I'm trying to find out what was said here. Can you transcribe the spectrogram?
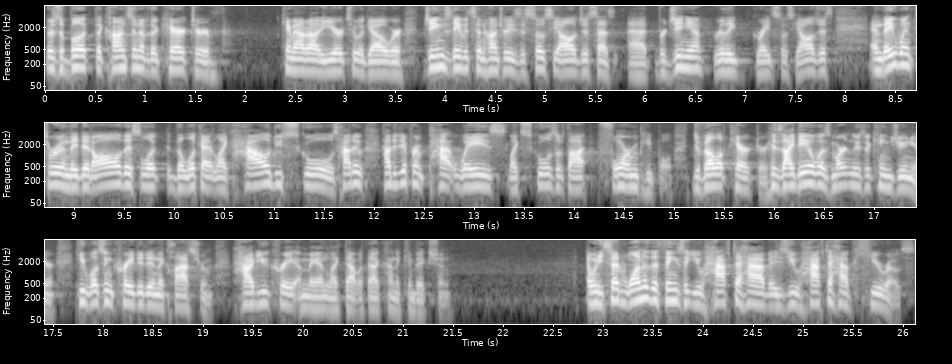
there's a book, The Content of Their Character, came out about a year or two ago, where James Davison Hunter, he's a sociologist at, at Virginia, really great sociologist, and they went through and they did all this look, the look at like how do schools, how do how do different ways like schools of thought form people, develop character. His idea was Martin Luther King Jr. He wasn't created in a classroom. How do you create a man like that with that kind of conviction? And when he said one of the things that you have to have is you have to have heroes.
